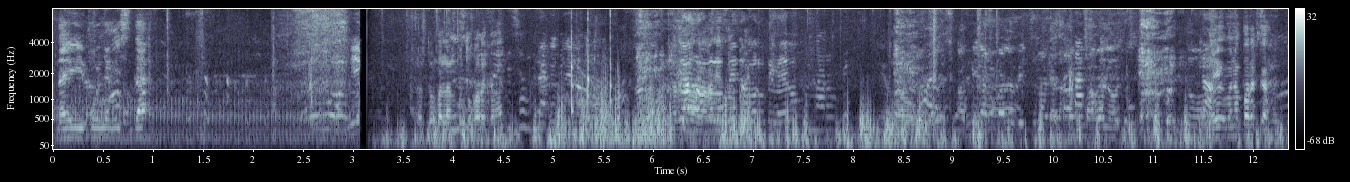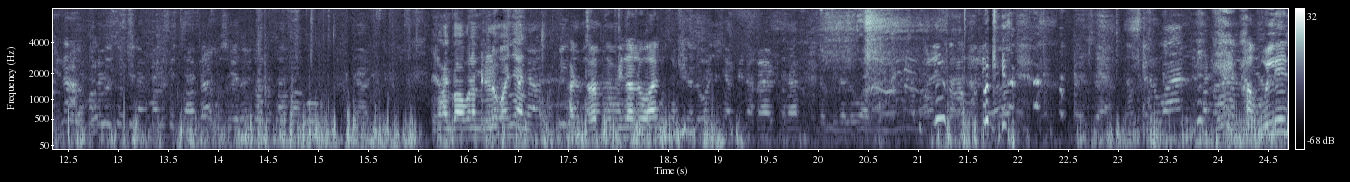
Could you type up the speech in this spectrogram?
naiipon niyang isda. Ito ka lang buto karagahan. Ito, Ayaw mo ng parka. Pinakagawa ko ng biniluan yan. Ang trap ng binaluan. Sa pinaluan siya, pinaka-sarap ng pinaluan. Habulin.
